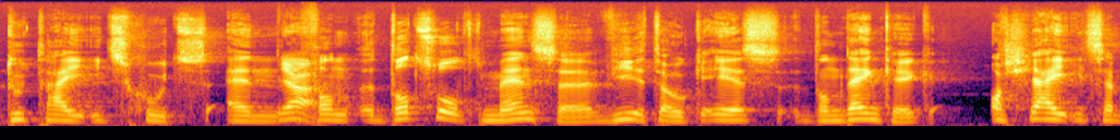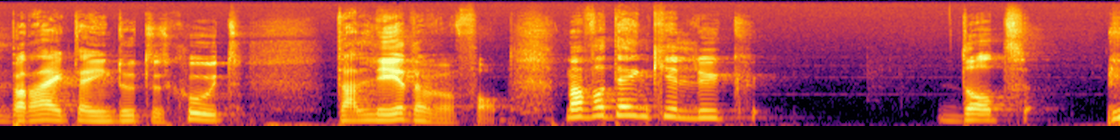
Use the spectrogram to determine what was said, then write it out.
doet hij iets goeds. En Ja. van dat soort mensen, wie het ook is, dan denk ik... Als jij iets hebt bereikt en je doet het goed, daar leren we van. Maar wat denk je, Luc, dat...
